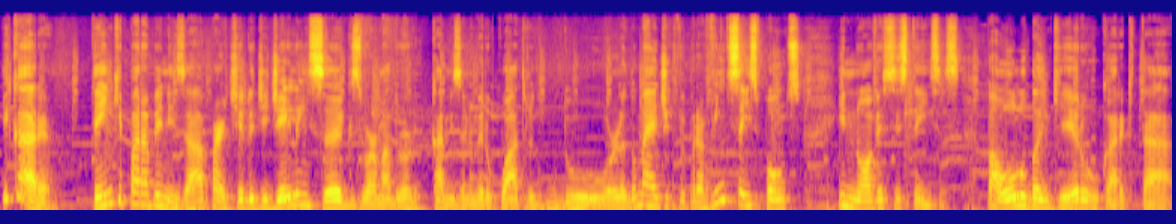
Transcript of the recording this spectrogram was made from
E cara, tem que parabenizar a partida de Jalen Suggs, o armador camisa número 4 do Orlando Magic, foi para 26 pontos e 9 assistências. Paolo Banqueiro, o cara que está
